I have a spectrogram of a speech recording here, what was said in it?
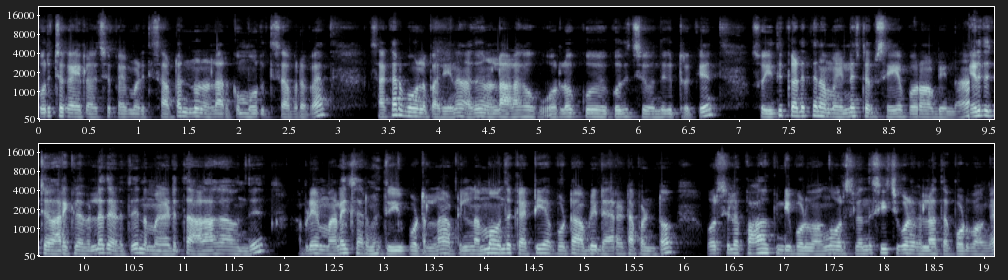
பொரிச்ச காயில் வச்சு பயன்படுத்தி சாப்பிட்டா இன்னும் நல்லாயிருக்கும் மோர் ஊற்றி சாப்பிட்றப்ப. சக்கரை பொங்கல் பார்த்தீங்கன்னா அதுவும் நல்லா அழகாக ஓரளவுக்கு கொதிச்சு வந்துக்கிட்டு இருக்கு. ஸோ இதுக்கு அடுத்து நம்ம என்ன ஸ்டெப் செய்ய போகிறோம் அப்படின்னா எடுத்து அரை கிலோ வெள்ளத்தை எடுத்து நம்ம எடுத்து அழகாக வந்து அப்படியே மலைச்சாறு மாதிரி தூக்கி போட்டுடலாம். அப்படின்னு நம்ம வந்து கட்டியாக போட்டு அப்படியே டைரெக்டாக பண்ணிட்டோம். ஒரு சில பாகு கிண்டி போடுவாங்க ஒரு சில வந்து சீச்சு கூட வெள்ளத்தை போடுவாங்க.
